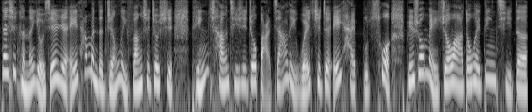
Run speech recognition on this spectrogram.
但是可能有些人诶，他们的整理方式就是平常其实就把家里维持着诶还不错，比如说每周啊都会定期的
